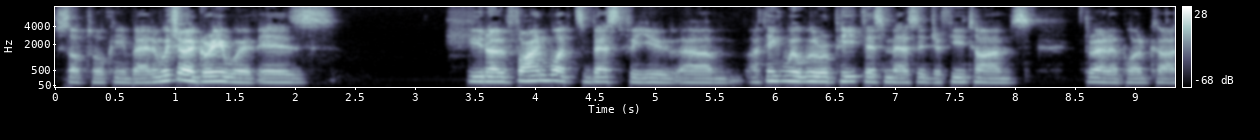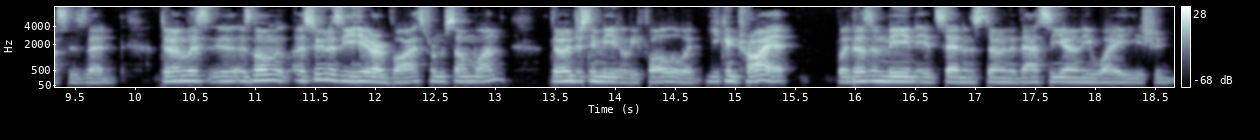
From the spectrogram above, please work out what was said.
stop talking about, and which I agree with, is you know find what's best for you. Um, I think we'll, we'll repeat this message a few times throughout our podcast. Is that don't listen as long as soon as you hear advice from someone, don't just immediately follow it. You can try it, but it doesn't mean it's set in stone that that's the only way you should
